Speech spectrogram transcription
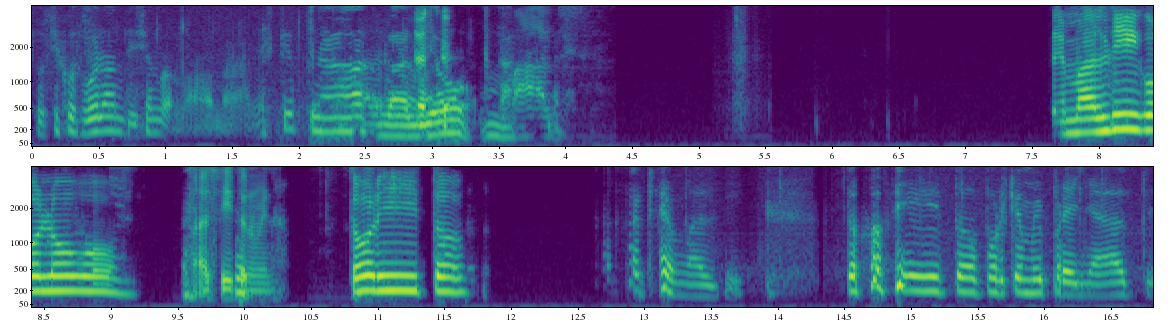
sus hijos vuelan diciendo, no mames, qué puta Ya madre". valió madres. Te maldigo, lobo. Así termina. Torito. Te maldito. Torito, ¿por qué me preñaste?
